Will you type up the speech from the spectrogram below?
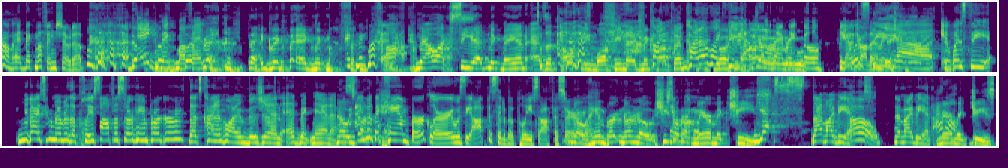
oh, Ed McMuffin showed up. Egg McMuffin. But- Egg, Mc, Egg McMuffin. Egg McMuffin. Ah, now I see Ed McMahon as a talking, walking Egg McMuffin. kind of like Going, you You gotta draw that. Rachel. You gotta draw that, the Rachel. uh, it was the you guys remember the police officer hamburger? That's kind of who I envision Ed McMahon as. No, he's Same not. with the Hamburglar. It was the opposite of a police officer. No, Hamburg. No, no, no. She's talking about Mayor McCheese. yes, that might be it. Oh. that might be it. I Mayor McCheese.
